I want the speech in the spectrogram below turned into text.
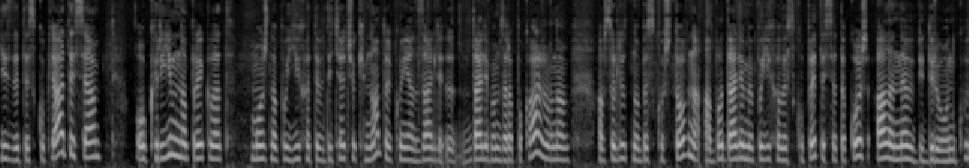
їздити скуплятися. Окрім, наприклад, можна поїхати в дитячу кімнату, яку я далі, далі вам зараз покажу. Вона абсолютно безкоштовна. Або далі ми поїхали скупитися також, але не в бідрюнку.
